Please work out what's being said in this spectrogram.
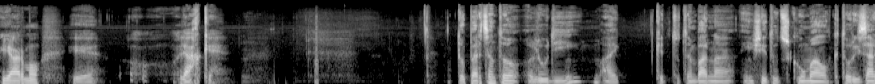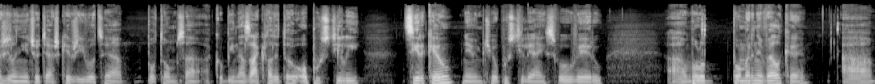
jarmo je ľahké to percento ľudí, aj keď to ten Barna inštitút skúmal, ktorí zažili niečo ťažké v živote a potom sa akoby na základe toho opustili církev, neviem, či opustili aj svoju vieru a bolo pomerne veľké a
